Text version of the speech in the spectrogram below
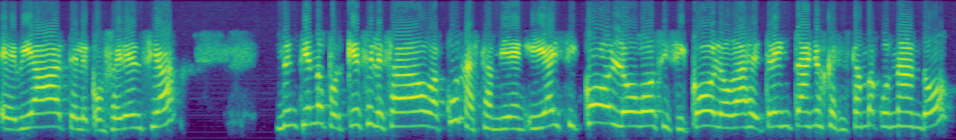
eh, vía teleconferencia. No entiendo por qué se les ha dado vacunas también. Y hay psicólogos y psicólogas de 30 años que se están vacunando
